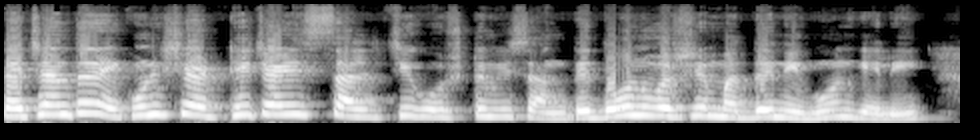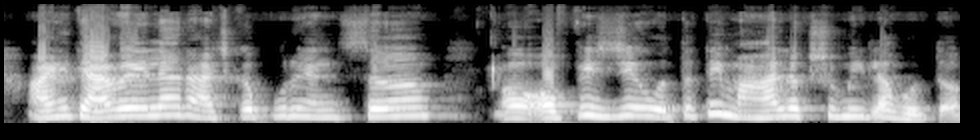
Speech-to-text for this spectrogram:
त्याच्यानंतर एकोणीसशे अठ्ठेचाळीस सालची गोष्ट मी सांगते. दोन वर्षे मध्ये निघून गेली. आणि त्यावेळेला राज कपूर यांचं ऑफिस जे होतं ते महालक्ष्मीला होतं.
